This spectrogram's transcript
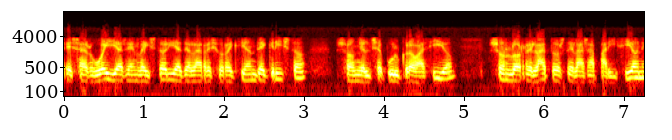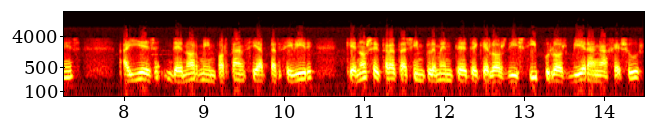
Esas huellas en la historia de la resurrección de Cristo son el sepulcro vacío, son los relatos de las apariciones. Ahí es de enorme importancia percibir que no se trata simplemente de que los discípulos vieran a Jesús,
